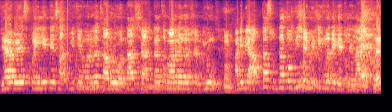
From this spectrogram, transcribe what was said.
हं. ज्या वेळेस पहिली ते सातवीचे वर्ग चालू होतात शासनाचं मार्गदर्शन घेऊन आणि मी आता सुद्धा तो विषय मीटिंगमध्ये घेतलेला आहे. नाही.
